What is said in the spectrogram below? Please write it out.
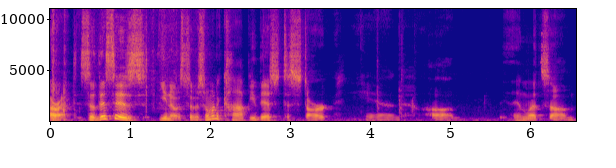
all right, so this is, you know, so, so I'm going to copy this to start and, um, and let's, um,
